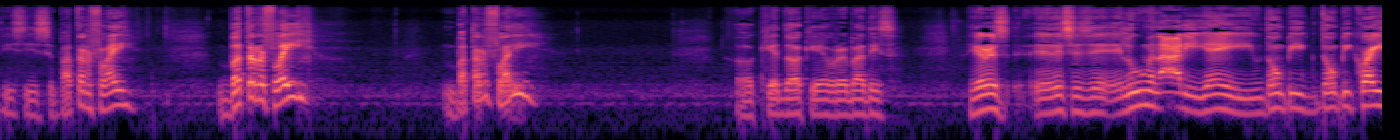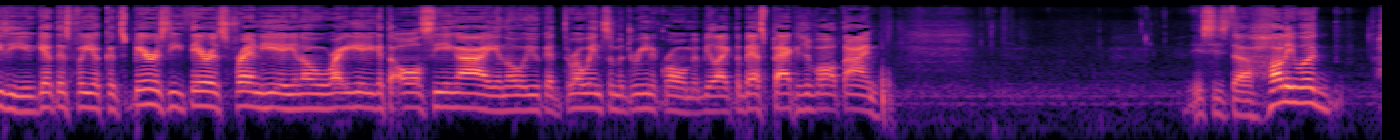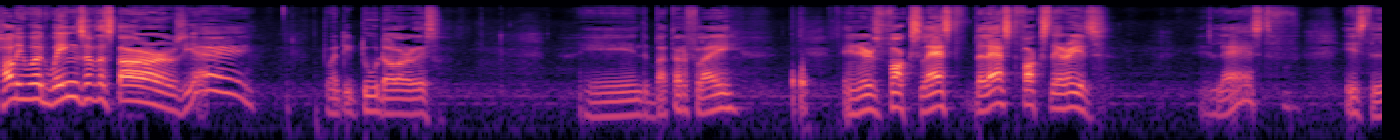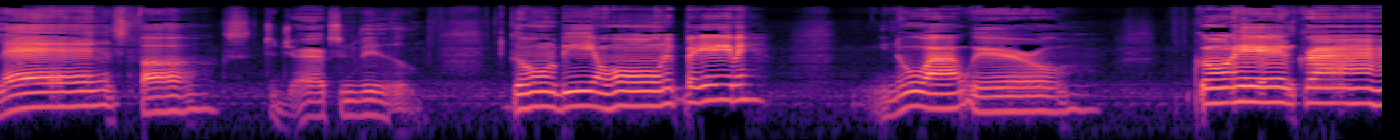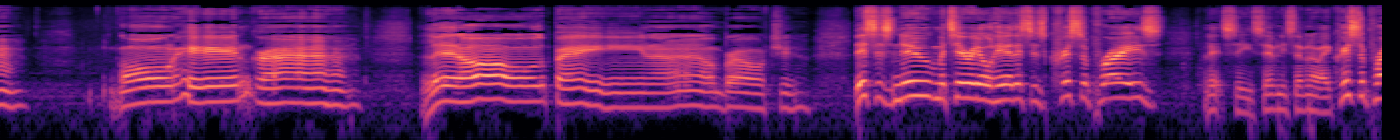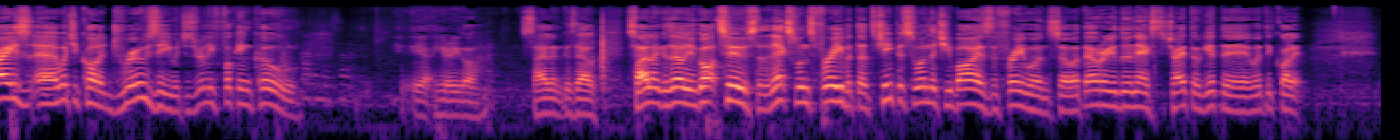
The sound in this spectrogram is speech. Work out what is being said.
This is butterfly. Butterfly. Butterfly. Okay, okay, everybody's. Here is this is Illuminati. Yay! Don't be don't be crazy. You get this for your conspiracy theorist friend here. You know, right here you get the all-seeing eye. You know, you could throw in some adrenochrome and be like the best package of all time. This is the Hollywood Hollywood Wings of the Stars. Yay! Twenty-two dollar this. And the butterfly. And here's fox. Last the last fox there is. Last is the last fox to Jacksonville. Gonna be on it, baby. You know I will. Go ahead and cry. Go ahead and cry. Let all the pain I brought you. This is new material here. This is Chrysoprase. Let's see, 7708. Chris Chrysoprase, uh, what you call it? Druzy, which is really fucking cool. Yeah, here you go. Silent Gazelle. Silent Gazelle, you've got two. So the next one's free, but the cheapest one that you buy is the free one. So whatever you do next, try to get the, what do you call it?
